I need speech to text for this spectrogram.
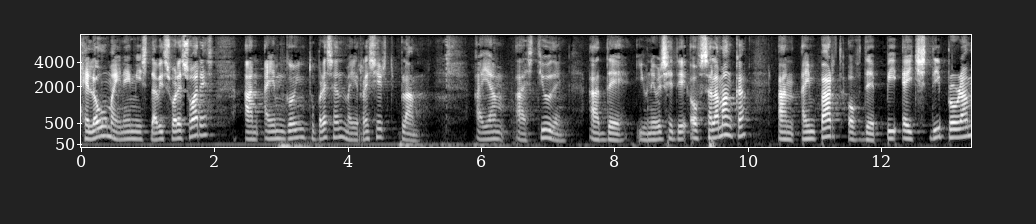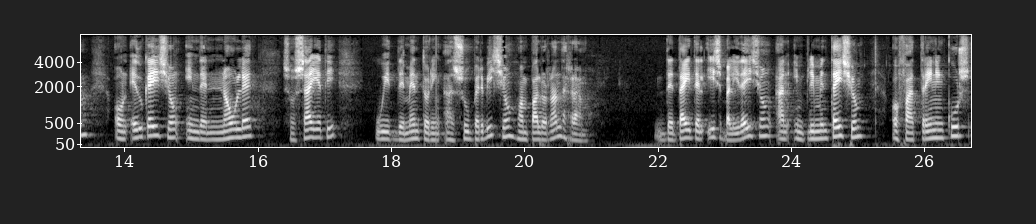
Hello, my name is David Suarez Suarez and I am going to present my research plan. I am a student at the University of Salamanca and I'm part of the PhD program on education in the Knowledge Society with the mentoring and supervision Juan Pablo Hernández Ramos. The title is Validation and Implementation of a Training Course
